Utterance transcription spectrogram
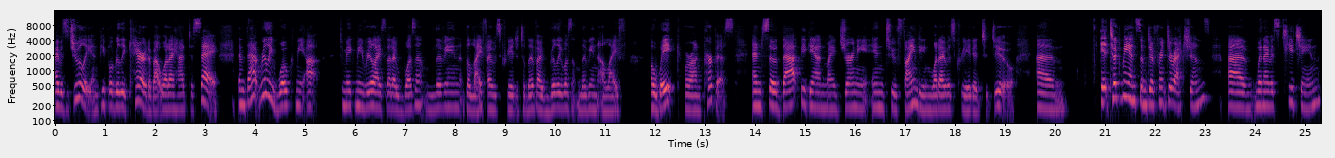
I was Julie, and people really cared about what I had to say. And that really woke me up to make me realize that I wasn't living the life I was created to live. I really wasn't living a life awake or on purpose. And so that began my journey into finding what I was created to do. Um, it took me in some different directions. Um, when I was teaching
